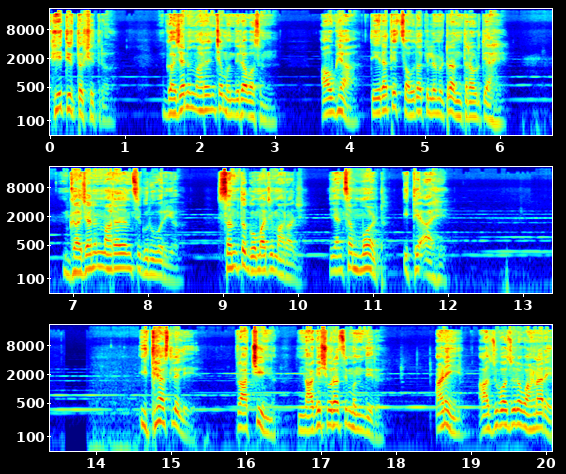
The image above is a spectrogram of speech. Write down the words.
हे तीर्थक्षेत्र गजानन महाराजांच्या मंदिरापासून अवघ्या तेरा ते चौदा किलोमीटर अंतरावरती आहे. गजानन महाराजांचे गुरुवर्य संत गोमाजी महाराज यांचा मठ इथे आहे. इथे असलेले प्राचीन नागेश्वराचे मंदिर आणि आजूबाजूला वाहणारे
